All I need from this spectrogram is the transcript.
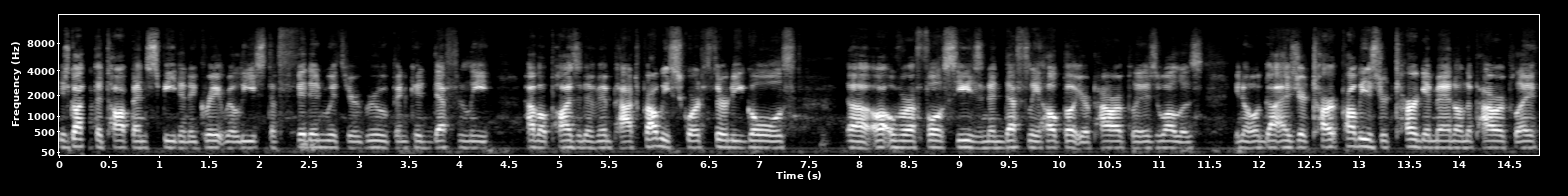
he's got the top end speed and a great release to fit in with your group and could definitely have a positive impact. Probably score 30 goals uh, over a full season and definitely help out your power play as well as you know a guy as your tar- probably as your target man on the power play.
